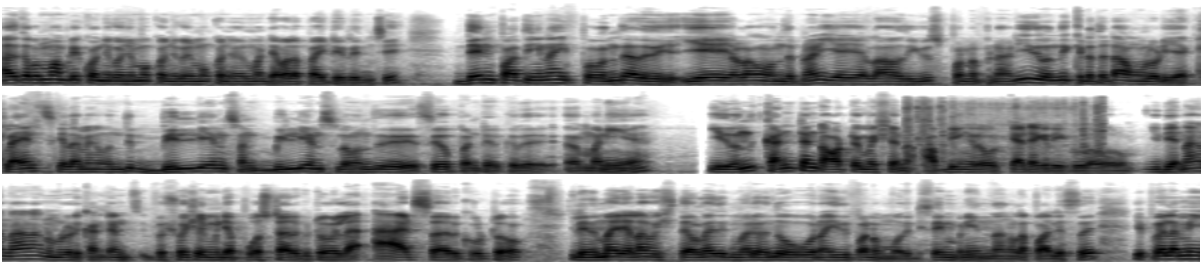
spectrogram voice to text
அதுக்கப்புறமா அப்படியே கொஞ்சம் கொஞ்சமாக கொஞ்சம் கொஞ்சமாக கொஞ்சம் கொஞ்சமாக டெவலப் ஆகிட்டு இருந்துச்சு. தென் பார்த்தீங்கன்னா இப்போ வந்து அது ஏஎல்லாம் வந்த பின்னாடி ஏஎல்லாம் அது யூஸ் பண்ண பின்னாடி இது வந்து கிட்டத்தட்ட அவங்களுடைய கிளைண்ட்ஸ்க்கு எல்லாமே வந்து பில்லியன்ஸ் அண்ட் பில்லியன்ஸில் வந்து சேவ் பண்ணிட்டு இருக்குது மணியை இது வந்து கண்டென்ட் ஆட்டோமேஷன் அப்படிங்கிற ஒரு கேட்டகரிக்குள்ளே வரும். இது என்னன்னா நம்மளுடைய கண்டென்ட்ஸ் இப்போ சோஷியல் மீடியா போஸ்ட்டாக இருக்கட்டும் இல்லை ஆட்ஸாக இருக்கட்டும் இல்லை இந்த மாதிரி எல்லாம் விஷயத்தெல்லாம் இதுக்கு மாதிரி வந்து ஒவ்வொரு இது பண்ணும்போது டிசைன் பண்ணியிருந்தாங்களா பாலிசு இப்போ எல்லாமே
